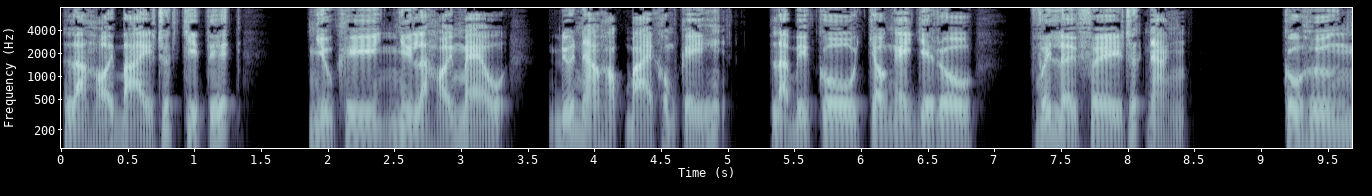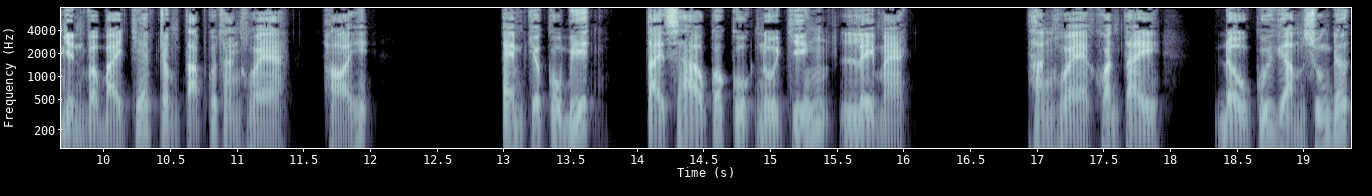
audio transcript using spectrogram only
là hỏi bài rất chi tiết. Nhiều khi như là hỏi mẹo, đứa nào học bài không kỹ là bị cô cho ngay zero với lời phê rất nặng. Cô Hương nhìn vào bài chép trong tập của thằng Hòe, hỏi Em cho cô biết tại sao có cuộc nội chiến Lê Mạc. Thằng Hòe khoanh tay, đầu cúi gầm xuống đất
